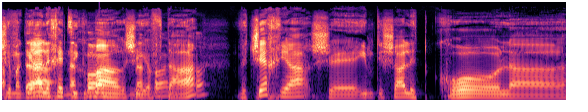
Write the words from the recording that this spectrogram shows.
שמגיעה לחצי נכון, גמר שהיא נכון, הפתעה, נכון. וצ'כיה, שאם תשאל את כל ה...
